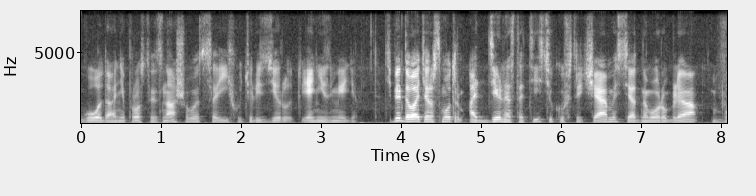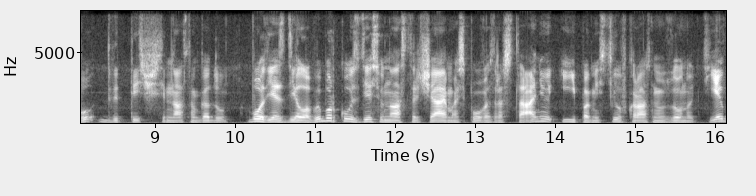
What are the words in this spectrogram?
года. Они просто изнашиваются и их утилизируют, и они из меди. Теперь давайте рассмотрим отдельно статистику встречаемости 1 рубля в 2017 году. Вот я сделал выборку, здесь у нас встречаемость по возрастанию и поместил в красную зону те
